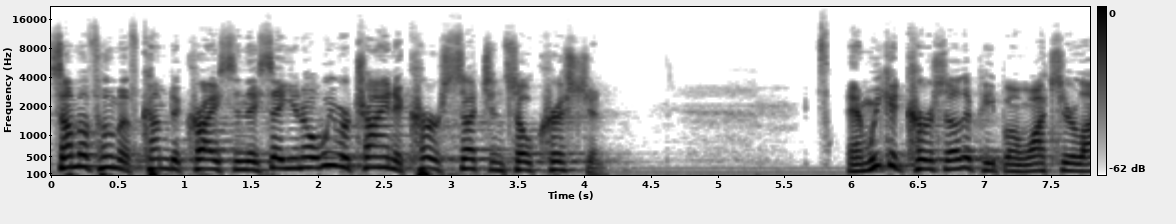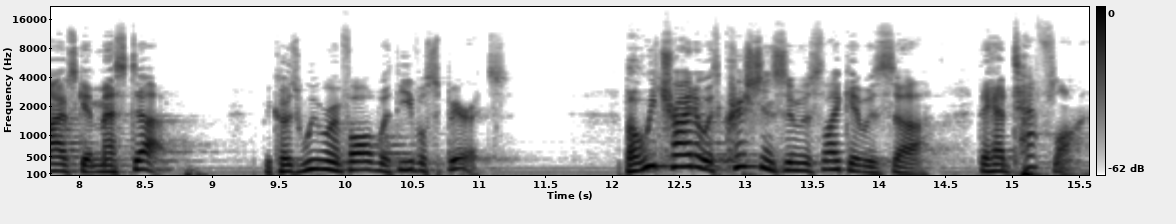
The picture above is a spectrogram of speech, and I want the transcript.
some of whom have come to Christ, and they say, you know, we were trying to curse such and so Christian. And we could curse other people and watch their lives get messed up because we were involved with evil spirits. But we tried it with Christians, and it was like it was, uh, they had Teflon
